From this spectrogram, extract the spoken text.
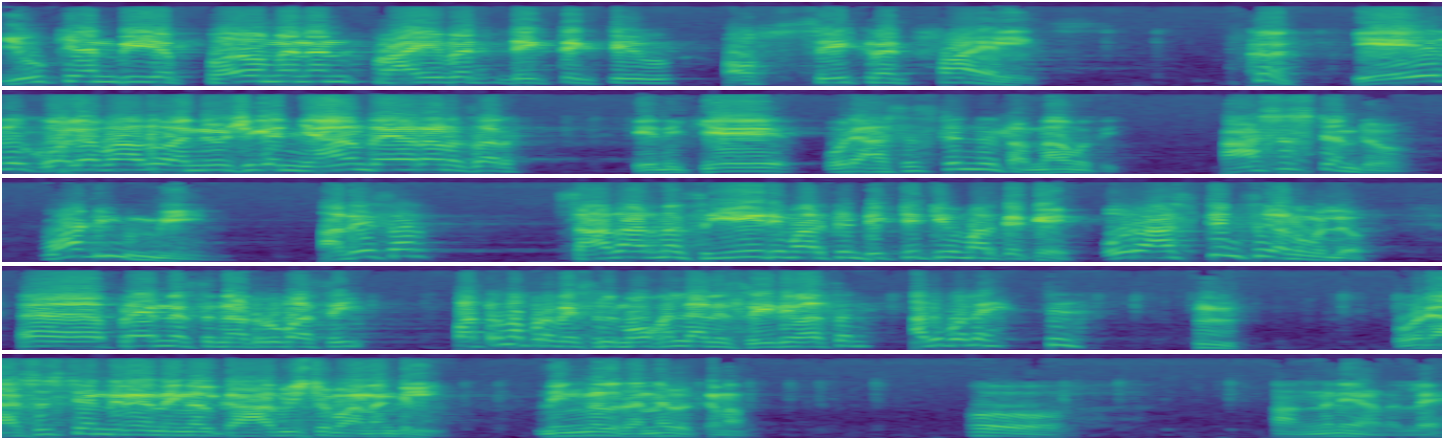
you can be a permanent private detective of secret files ഏത് കൊലപാതകം അന്വേഷിക്കാൻ ഞാൻ തയ്യാറാണ് സാർ. എനിക്ക് ഒരു അസിസ്റ്റന്റ് തന്നാ മതി. അസിസ്റ്റന്റോ വാട്ട് യു മീൻ അതെ സാർ. സാധാരണ സി ഡിറ്റക്റ്റീവ് ഡിറ്റക്റ്റീവ്മാർക്കൊക്കെ ഒരു അസിസ്റ്റൻസ് കാണുമല്ലോ. പ്രേംനസൻ അടൂർവാസി പട്ടണപ്രവേശിൽ മോഹൻലാൽ ശ്രീനിവാസൻ അതുപോലെ. ഒരു അസിസ്റ്റന്റിനെ നിങ്ങൾക്ക് ആവശ്യമാണെങ്കിൽ നിങ്ങൾ തന്നെ വെക്കണം. ഓ അങ്ങനെയാണല്ലേ?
